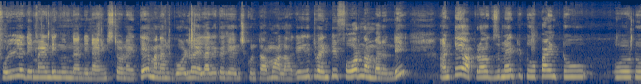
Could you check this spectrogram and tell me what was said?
Full demanding ఉందండి నైన్ స్టోన్ అయితే. మనం గోల్డ్లో ఎలాగైతే చేయించుకుంటామో అలాగే. ఇది ట్వంటీ ఫోర్ నంబర్ ఉంది. అంటే approximate two point two two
